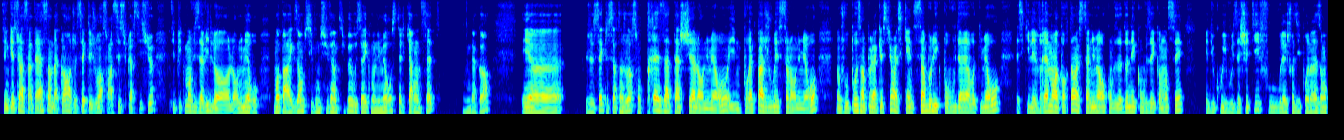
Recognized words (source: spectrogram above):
C'est une question assez intéressante, d'accord? Je sais que les joueurs sont assez superstitieux, typiquement vis-à-vis de leur, numéro. Moi, par exemple, si vous me suivez un petit peu, vous savez que mon numéro, c'était le 47, d'accord? Et je sais que certains joueurs sont très attachés à leur numéro et ils ne pourraient pas jouer sans leur numéro. Donc je vous pose un peu la question, est-ce qu'il y a une symbolique pour vous derrière votre numéro? Est-ce qu'il est vraiment important? Est-ce que c'est un numéro qu'on vous a donné quand vous avez commencé? Et du coup il vous est chétif ou vous l'avez choisi pour une raison,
